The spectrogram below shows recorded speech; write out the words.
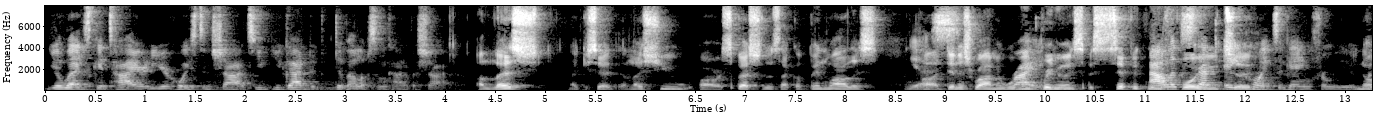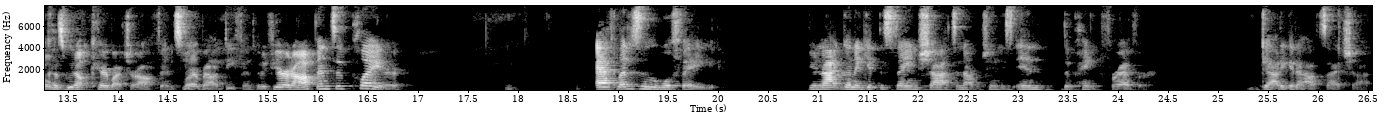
your legs get tired and you're hoisting shots. You you got to develop some kind of a shot. Unless, like you said, unless you are a specialist like a Ben Wallace uh, yes. Uh, Dennis Rodman, where right. we bring you in specifically I'll for you to eight points a game from you, you because we don't care about your offense. You're right. about defense. But if you're an offensive player, athleticism will fade. You're not going to get the same shots and opportunities in the paint forever. You got to get an outside shot.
